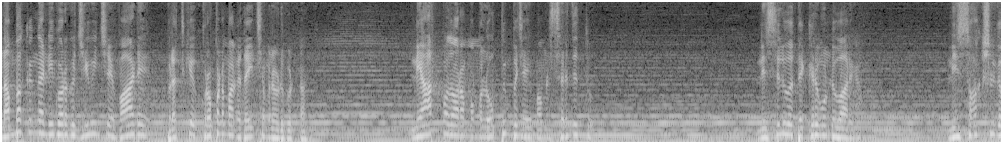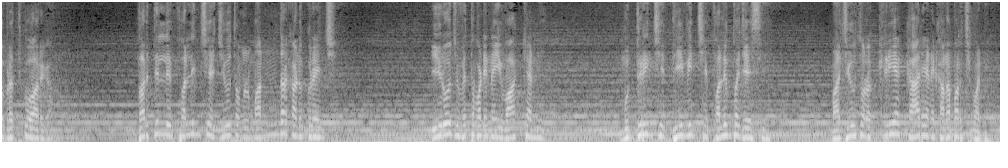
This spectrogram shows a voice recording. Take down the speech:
నమ్మకంగా నీ కొరకు జీవించే వాడే బ్రతికే కృపణ మాకు దయచేయమని అడుగుతున్నాను నీ ఆత్మ ద్వారా మమ్మల్ని ఒప్పింపజేయి మమ్మల్ని సరిదిద్దు. నీ సిలువ దగ్గర ఉండువారుగా. నీ సాక్షులుగా బ్రతుకువారుగా. వర్ధిల్లి ఫలించే జీవితంలో మనందరికి అనుగ్రహించి ఈరోజు విత్తబడిన ఈ వాక్యాన్ని ముద్రించి దీవించి ఫలింపజేసి మా జీవితంలో క్రియ కార్యాన్ని కనపరచమని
